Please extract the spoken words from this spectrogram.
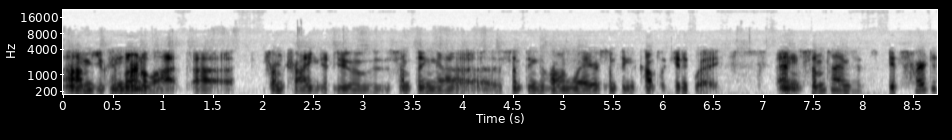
Um, you can learn a lot uh, from trying to do something uh, something the wrong way or something the complicated way and sometimes it's it's hard to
